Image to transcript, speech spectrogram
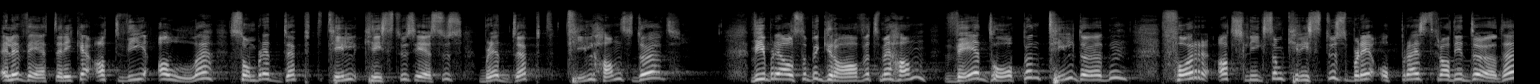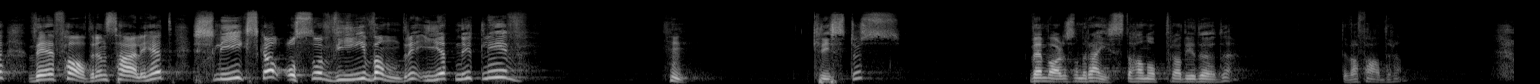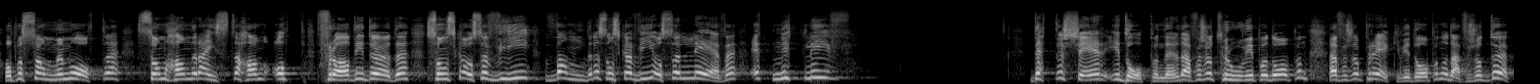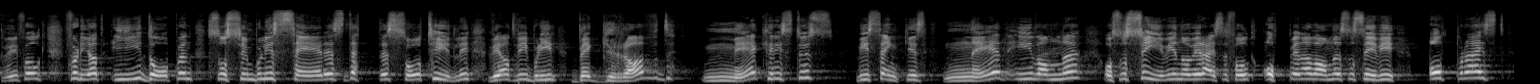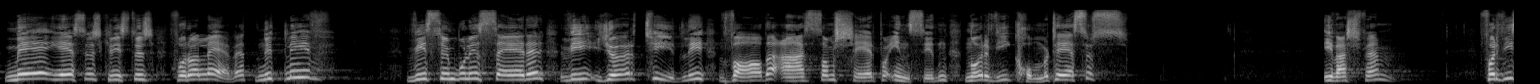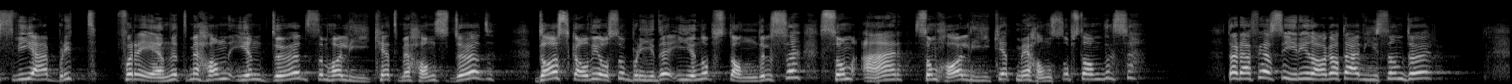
Eller vet dere ikke at vi alle som ble døpt til Kristus Jesus, ble døpt til hans død? Vi ble altså begravet med han ved dåpen til døden, for at slik som Kristus ble oppreist fra de døde ved Faderens herlighet, slik skal også vi vandre i et nytt liv. Hm. Kristus? Hvem var det som reiste han opp fra de døde? Det var Faderen. Og på samme måte som han reiste han opp fra de døde, sånn skal også vi vandre, sånn skal vi også leve et nytt liv. Dette skjer i dåpen. dere. Derfor så tror vi på dåpen, derfor så preker vi dåpen, og derfor så døper vi folk. Fordi at i dåpen så symboliseres dette så tydelig ved at vi blir begravd med Kristus. Vi senkes ned i vannet, og så sier vi når vi reiser folk opp igjen av vannet, så sier vi oppreist med Jesus Kristus for å leve et nytt liv. Vi symboliserer, vi gjør tydelig hva det er som skjer på innsiden når vi kommer til Jesus. I vers 5.: For hvis vi er blitt forenet med Han i en død som har likhet med Hans død, da skal vi også bli det i en oppstandelse som, er, som har likhet med Hans oppstandelse. Det er derfor jeg sier i dag at det er vi som dør.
